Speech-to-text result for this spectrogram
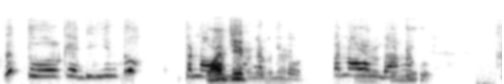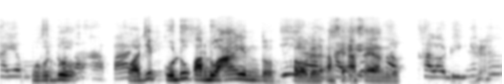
betul kayak dingin tuh penolong Wajib. banget Bener-bener. gitu penolong Iya, banget kudu. kayak mau Kudu. apa Wajib gitu. kudu fardu ain tuh iya, kalau udah gitu, tuh. kal- kalau dingin tuh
